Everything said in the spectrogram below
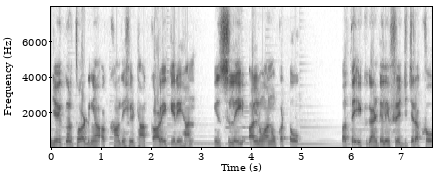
ਜੇਕਰ ਤੁਹਾਡੀਆਂ ਅੱਖਾਂ ਦੇ ਹੇਠਾਂ ਕਾਲੇ ਘੇਰੇ ਹਨ, ਇਸ ਲਈ ਆਲੂਆਂ ਨੂੰ ਕੱਟੋ ਅਤੇ 1 ਘੰਟੇ ਲਈ ਫ੍ਰਿਜ 'ਚ ਰੱਖੋ।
